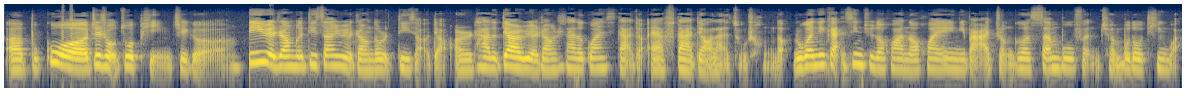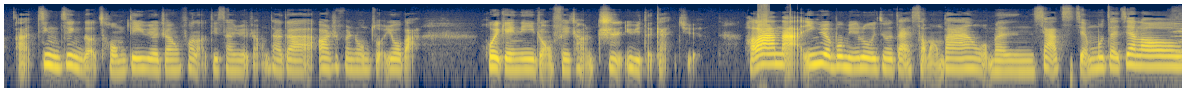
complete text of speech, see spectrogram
呃，不过这首作品这个第一乐章和第三乐章都是 D 小调，而它的第二乐章是它的关系大调 F 大调来组成的。如果你感兴趣的话呢，欢迎你把整个三部分全部都听完啊，静静的从第一乐章放到第三乐章，大概二十分钟左右吧。会给你一种非常治愈的感觉。好啦，那音乐不迷路就在扫盲班，我们下次节目再见喽。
